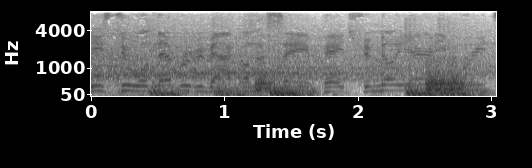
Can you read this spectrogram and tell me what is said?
These two will never be back on the same page. Familiarity breeds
